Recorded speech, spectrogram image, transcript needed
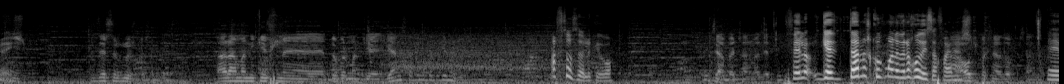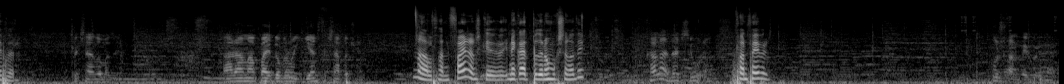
μαζί τους. Τις εννοεί. Τις δεύτερες γλούς παίξαμε πριν. Άρα άμα νικήσουν Ντόπερμαν και Γιάννης θα δούμε κάτι καινούργιο. Αυτό θέλω κι εγώ. Δεν ξέρω αν παίξαν μαζί αυτοί. Θέλω... Γιατί Τάνος Κοκμάν δεν έχω δει στα Α, finals. όχι παίξαν εδώ, παίξαν εδώ. Ever. Παίξαν εδώ μαζί. Άρα άμα πάει Ντόπερμαν και Γιάννης θα ξαναπαίξουν. Να, αλλά θα είναι finals και είναι κάτι που δεν έχουμε ξαναδεί. Καλά, εντάξει, σίγουρα. Fan favorite. Πού σου φάνε favorite.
